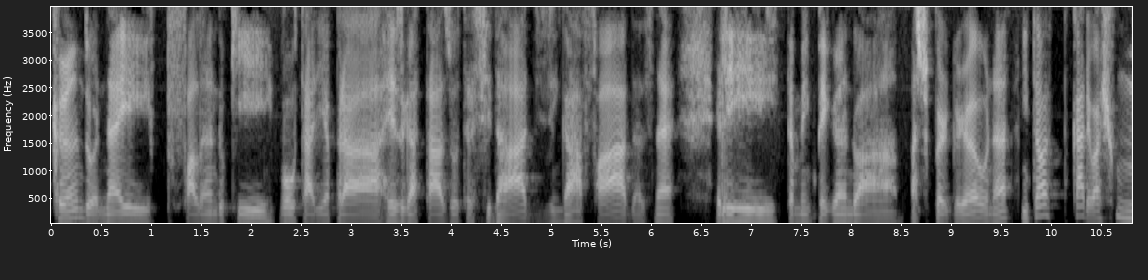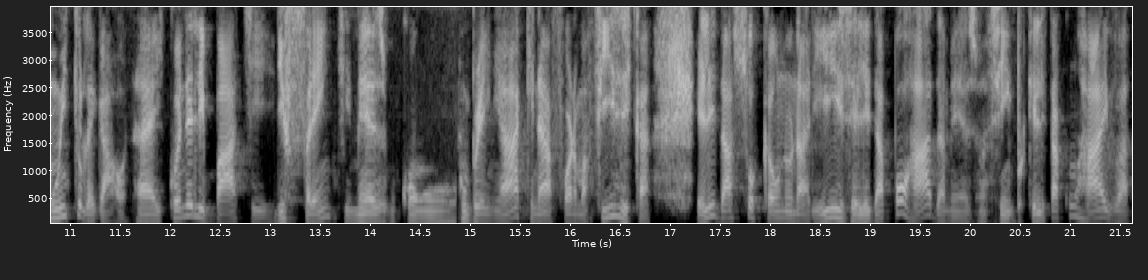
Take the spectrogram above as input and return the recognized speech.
Kandor, né? E falando que voltaria para resgatar as outras cidades engarrafadas, né? Ele também pegando a, a Supergirl, né? Então, cara, eu acho muito legal, né? E quando ele bate de frente mesmo com o, o Brainiac, né? A forma física, ele dá socão no nariz, ele dá porrada mesmo, assim, porque ele tá com raiva,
